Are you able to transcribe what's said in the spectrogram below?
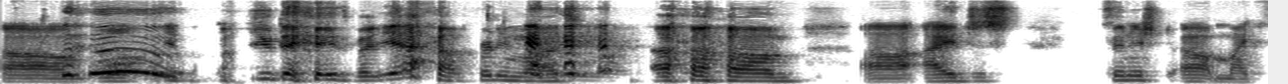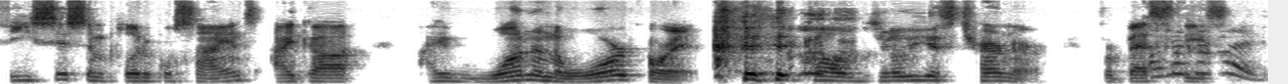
Um, well, a few days, but yeah, pretty much. um, uh, I just finished uh, my thesis in political science. I got, I won an award for it called Julius Turner for best Oh thesis. god.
